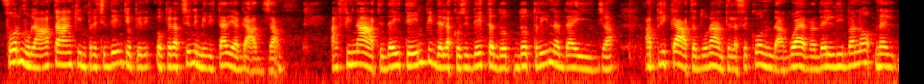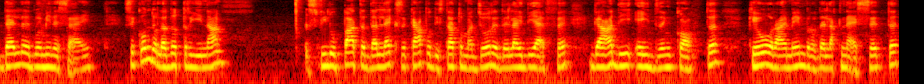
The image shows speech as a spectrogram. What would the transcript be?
formulata anche in precedenti oper- operazioni militari a Gaza, affinate dai tempi della cosiddetta do- dottrina Daija, applicata durante la seconda guerra del Libano nel, del 2006. Secondo la dottrina, sviluppata dall'ex capo di Stato Maggiore dell'IDF Gadi Eisenkot, che ora è membro della Knesset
